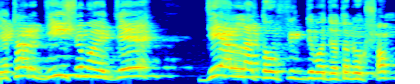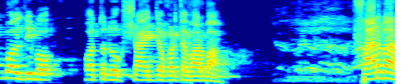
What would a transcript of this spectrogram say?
যেটার যেই সময় যে যে আল্লাহ তৌফিক দিব, যতটুক সম্বল দিব, অতটুকু সাহায্য করতে পারবা। পারবা?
